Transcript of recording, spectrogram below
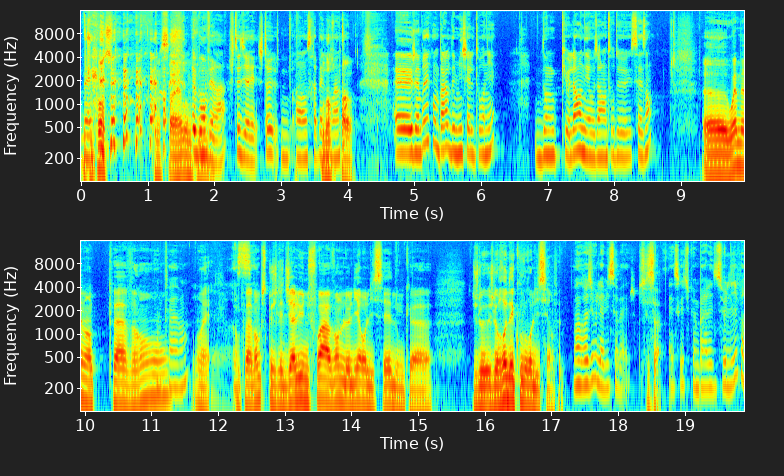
Ben, Je pense. Sais rien non eh plus. ben, on verra, je te dirai. Je te- On se rappelle On dans 20 ans. Euh, J'aimerais qu'on parle de Michel Tournier. Donc euh, là, on est aux alentours de 16 ans, Euh, ouais, même un peu avant. un peu avant. Ouais, un peu avant, parce que je l'ai déjà lu une fois avant de le lire au lycée, donc euh, je, le, je le redécouvre au lycée en fait. Vendredi ou la vie sauvage. C'est ça. Est-ce que tu peux me parler de ce livre?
